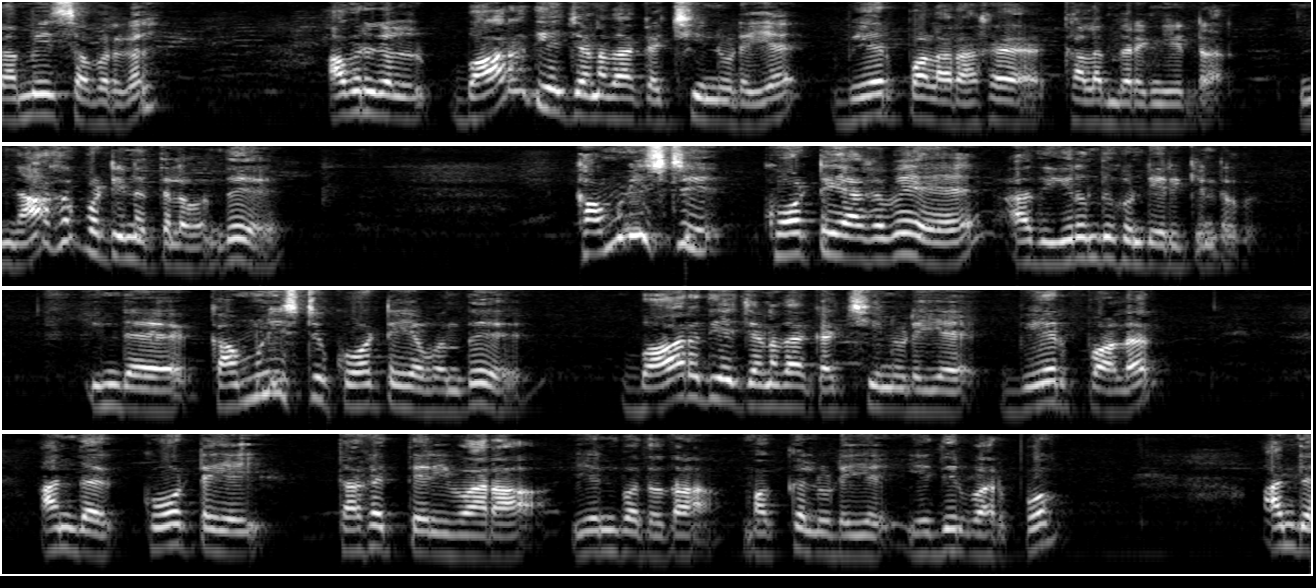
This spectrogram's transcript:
ரமேஷ் அவர்கள். அவர்கள் பாரதிய ஜனதா கட்சியினுடைய வேட்பாளராக களமிறங்குகின்றார். நாகப்பட்டினத்தில் வந்து கம்யூனிஸ்ட்டு கோட்டையாகவே அது இருந்து கொண்டிருக்கின்றது. இந்த கம்யூனிஸ்ட் கோட்டையை வந்து பாரதிய ஜனதா கட்சியினுடைய வேட்பாளர் அந்த கோட்டையை தகத்தெறிவாரா என்பது தான் மக்களுடைய எதிர்பார்ப்பும். அந்த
